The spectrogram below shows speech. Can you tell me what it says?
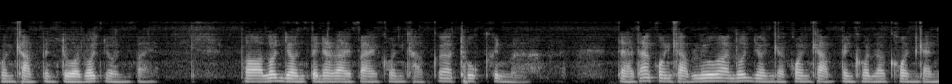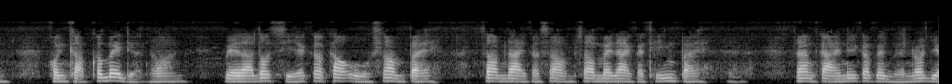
คนขับเป็นตัวรถยนต์ไป พอรถยนต์เป็นอะไรไป คนขับก็ทุกข์ขึ้นมา แต่ถ้าคนขับรู้ว่ารถยนต์กับคนขับเป็นคนละคนกัน คนขับก็ไม่เดือดร้อน เวลารถเสียก็เข้าอู่ซ่อมไป ซ่อมได้ก็ซ่อม ซ่อมไม่ได้ก็ทิ้งไป ร่างกายนี้ก็เป็นเหมือนรถย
